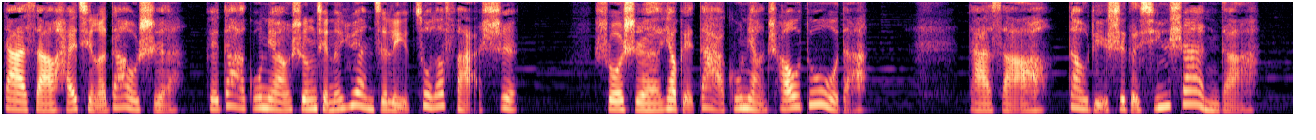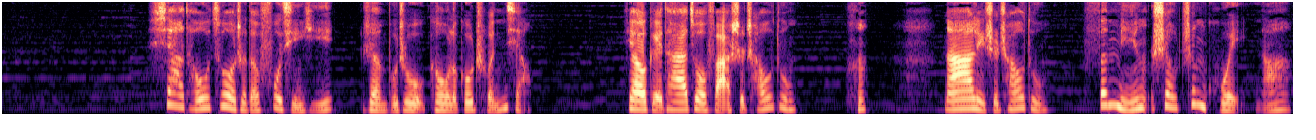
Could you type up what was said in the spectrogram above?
大嫂还请了道士给大姑娘生前的院子里做了法事，说是要给大姑娘超度的。大嫂到底是个心善的。”下头坐着的傅锦仪忍不住勾了勾唇角，要给他做法事超度，哼，哪里是超度，分明是要镇鬼呢！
